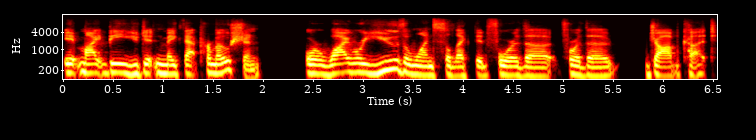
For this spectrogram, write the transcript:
it might be you didn't make that promotion, or why were you the one selected for the for the job cut?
